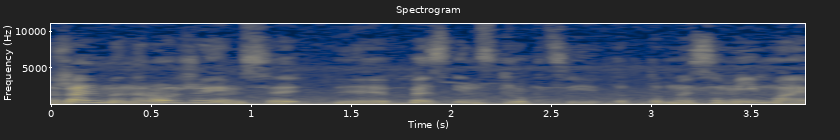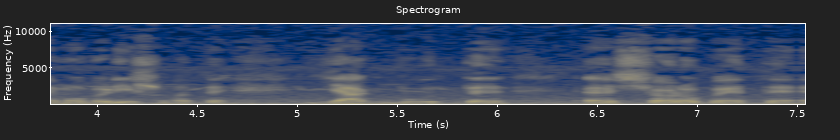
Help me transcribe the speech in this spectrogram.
На жаль, ми народжуємося е, без інструкції, тобто ми самі маємо вирішувати, як бути, е, що робити.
